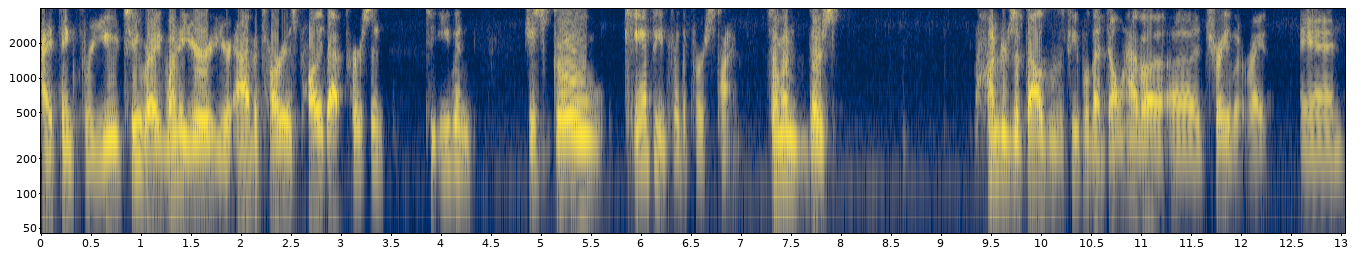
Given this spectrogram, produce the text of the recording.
I think for you too right one of your your avatar is probably that person to even just go camping for the first time. Someone there's hundreds of thousands of people that don't have a, a trailer, right? And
